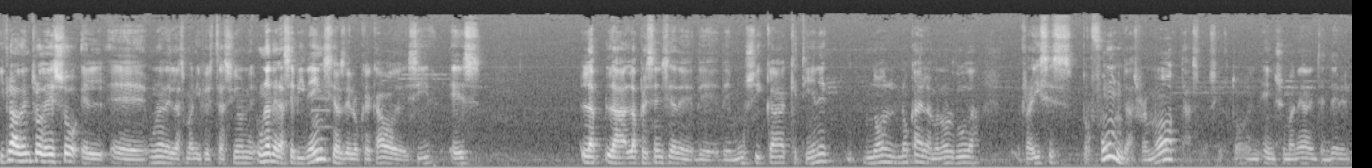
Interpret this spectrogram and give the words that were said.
Y claro, dentro de eso, eh, una de las manifestaciones, una de las evidencias de lo que acabo de decir es la, presencia de, música que tiene, no, no cabe la menor duda, raíces profundas, remotas, ¿no es cierto?, en, su manera de entender el,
